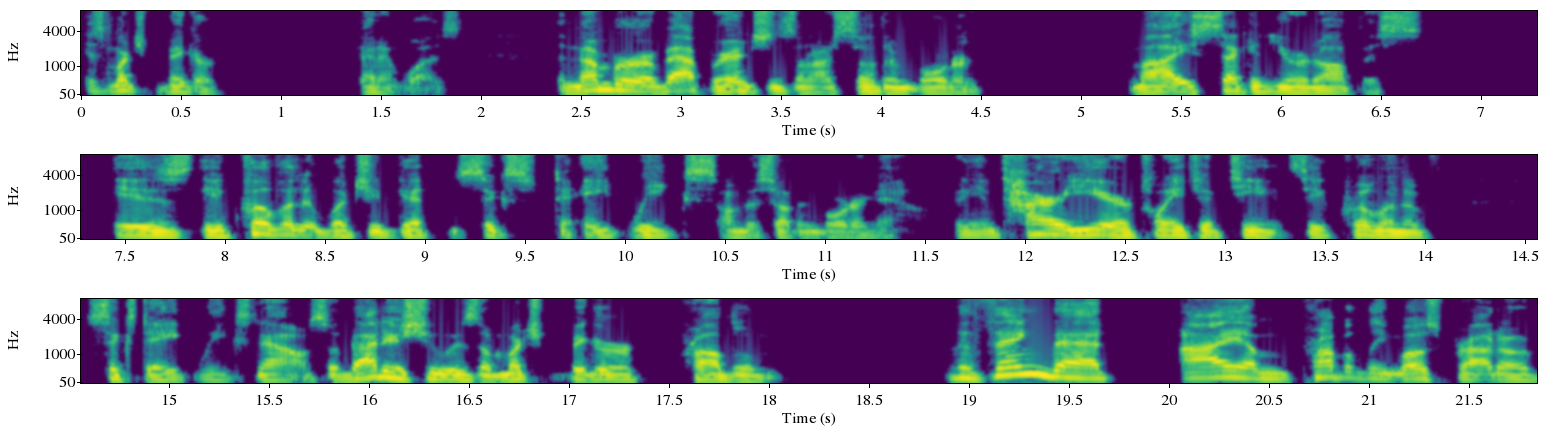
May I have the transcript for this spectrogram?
is much bigger than it was. The number of apprehensions on our southern border, my second year in office, is the equivalent of what you'd get in six to eight weeks on the southern border now. The entire year 2015, it's the equivalent of six to eight weeks now. So that issue is a much bigger problem. The thing that I am probably most proud of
